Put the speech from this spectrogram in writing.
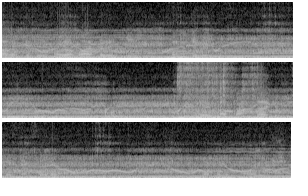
Father, to do more and more for each individual. Kaptan, belki tutarsan sonra bakalım ne oluyor.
